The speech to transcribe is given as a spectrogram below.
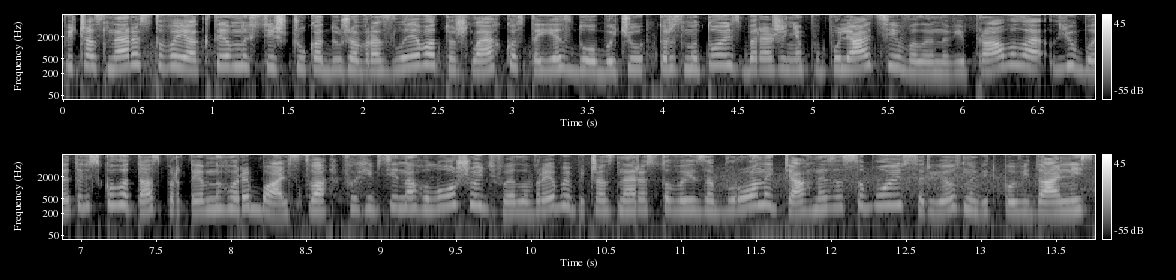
Під час нерестової активності щука дуже вразлива, тож легко стає здобичу. Тож з метою збереження популяції вели нові правила любительського та спортивного рибальства. Фахівці наголошують, вилов риби під час нерестової заборони тягне за собою серйозну відповідальність.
